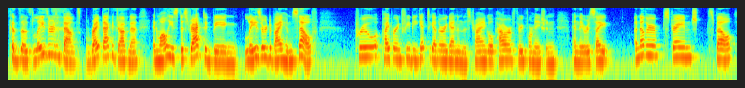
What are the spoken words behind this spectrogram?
because those lasers bounce right back at Javna, and while he's distracted being lasered by himself, Prue, Piper, and Phoebe get together again in this triangle power of three formation, and they recite another strange spell.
